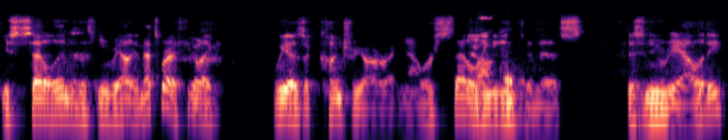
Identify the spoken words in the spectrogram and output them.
You settle into this new reality, and that's where I feel like we as a country are right now. We're settling yeah. into this this new reality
